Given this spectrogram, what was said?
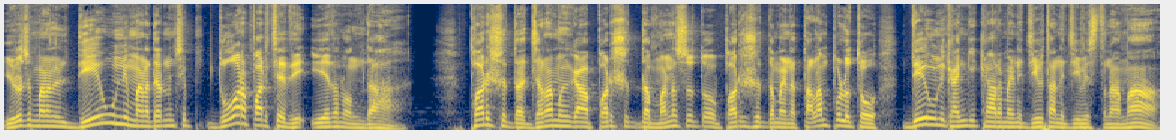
ఈరోజు మనల్ని దేవుణ్ణి మన దగ్గర నుంచి దూరపరిచేది ఏదైనా ఉందా పరిశుద్ధ జనముగా పరిశుద్ధ మనసుతో పరిశుద్ధమైన తలంపులతో దేవునికి అంగీకారమైన జీవితాన్ని జీవిస్తున్నామా?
